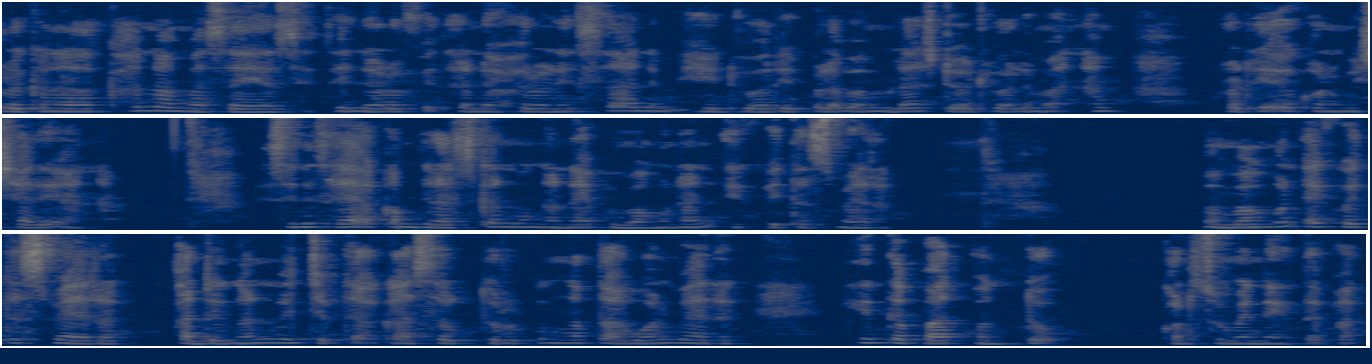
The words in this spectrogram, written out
Perkenalkan, nama saya Siti Nurul Fitrana Hirunisa, NIM 2018-2256, Prodi Ekonomi Syariah. Di sini saya akan menjelaskan mengenai pembangunan ekuitas merek. Membangun ekuitas merek dengan menciptakan struktur pengetahuan merek yang tepat untuk konsumen yang tepat.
